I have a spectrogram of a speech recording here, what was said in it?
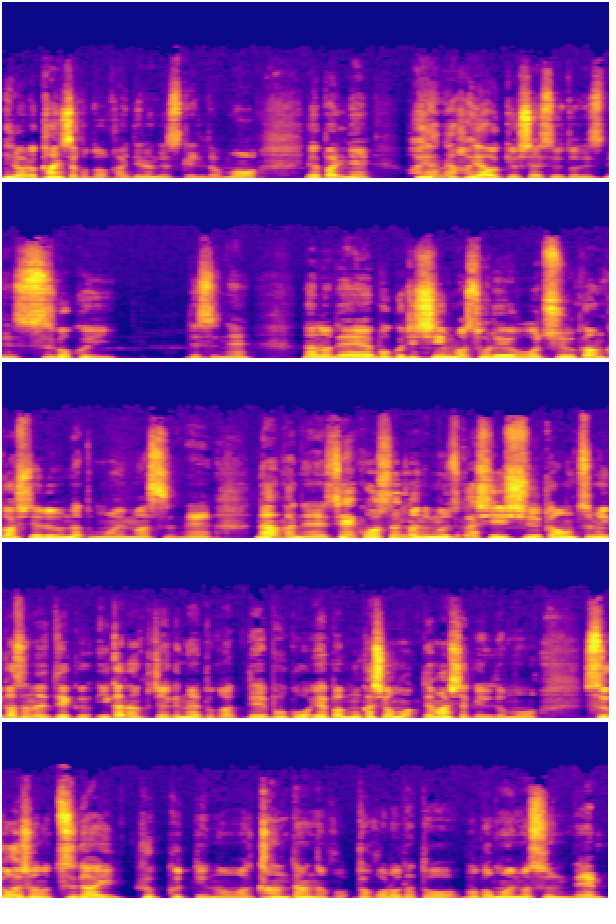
いろいろ感じたことを書いてるんですけれども、やっぱりね、早寝早起きをしたりするとですね、すごくいい。ですね。なので、僕自身はそれを習慣化してるんだと思いますね。なんかね、成功するのに難しい習慣を積み重ねていくいかなくちゃいけないとかって、僕、やっぱ昔思ってましたけれども、すごいそのつがい、フックっていうのは簡単なところだと僕思いますんで、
